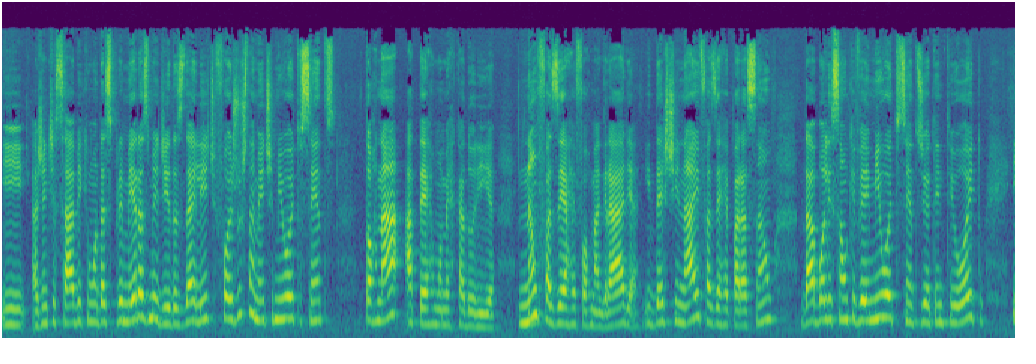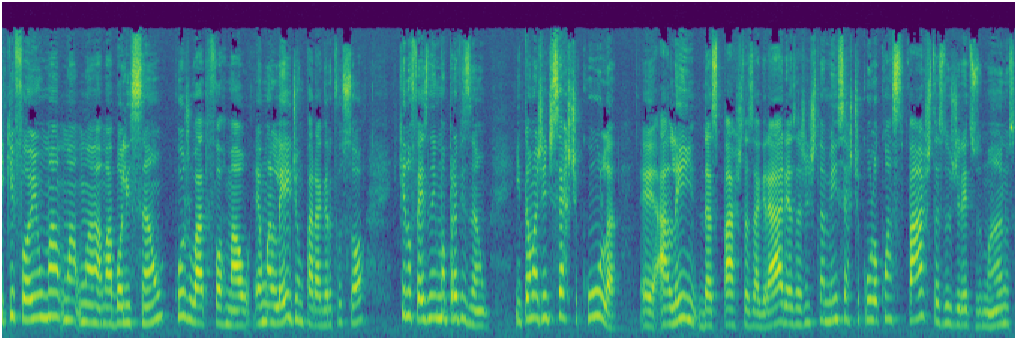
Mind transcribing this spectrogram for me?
e a gente sabe que uma das primeiras medidas da elite foi justamente em 1800 tornar a terra uma mercadoria, não fazer a reforma agrária e destinar e fazer a reparação da abolição que veio em 1888 e que foi uma, uma, uma, uma abolição cujo ato formal é uma lei de um parágrafo só que não fez nenhuma previsão. Então a gente se articula, é, além das pastas agrárias, a gente também se articula com as pastas dos direitos humanos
